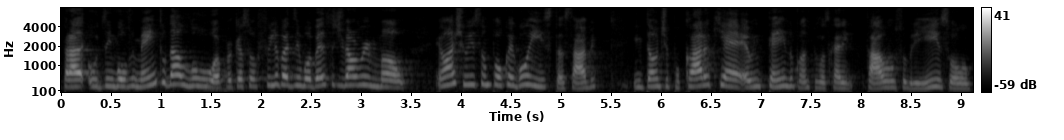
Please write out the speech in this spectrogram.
para o desenvolvimento da lua, porque o seu filho vai desenvolver se tiver um irmão. Eu acho isso um pouco egoísta, sabe? Então, tipo, claro que é, eu entendo quando as pessoas querem, falam sobre isso, ou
